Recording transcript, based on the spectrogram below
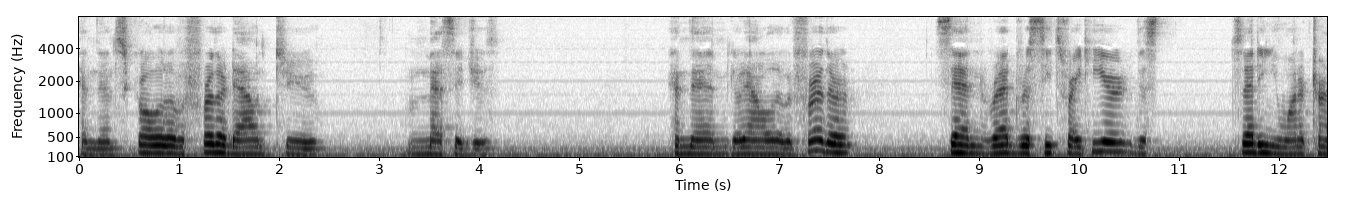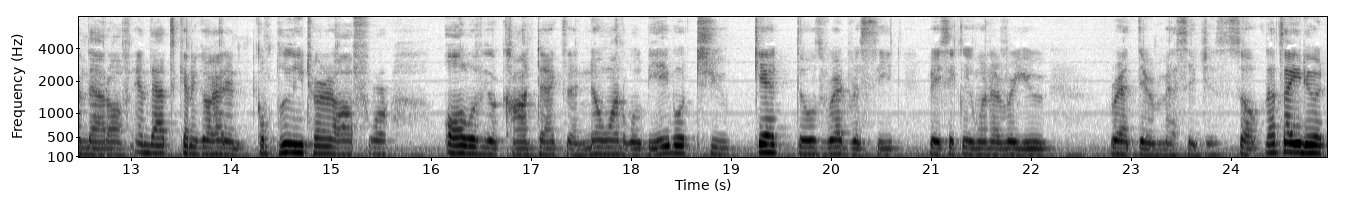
and then scroll a little further down to messages. And then go down a little bit further send read receipts right here. This setting you want to turn that off and that's going to go ahead and completely turn it off for all of your contacts and no one will be able to get those read receipts basically whenever you read their messages. So that's how you do it.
